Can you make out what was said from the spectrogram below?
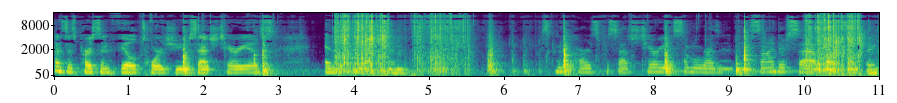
How does this person feel towards you, Sagittarius? And the connection. Let's give me cards for Sagittarius, Someone Rising in the sign. They're sad about something.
